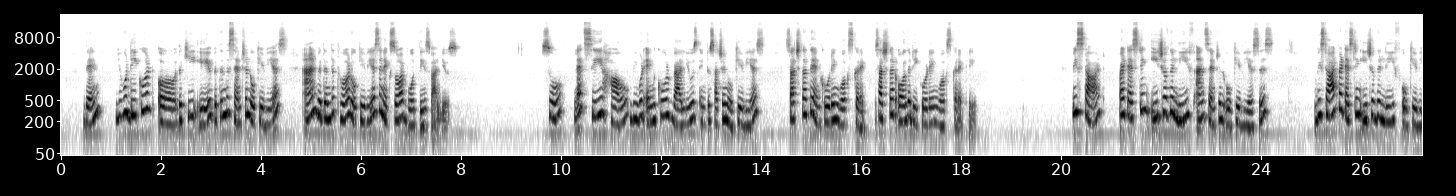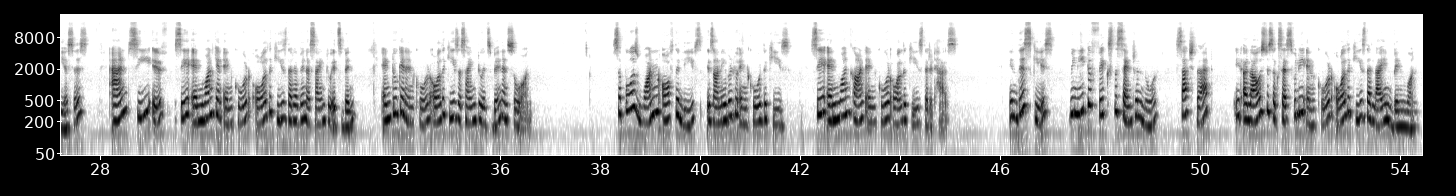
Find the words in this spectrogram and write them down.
then you would decode uh, the key A within the central OKVS and within the third OKVS and XOR both these values. So let's see how we would encode values into such an OKVS such that the encoding works correct, such that all the decoding works correctly. We start by testing each of the leaf and central OKVSs. We start by testing each of the leaf OKVSs and see if, say, N1 can encode all the keys that have been assigned to its bin, N2 can encode all the keys assigned to its bin, and so on. Suppose one of the leaves is unable to encode the keys Say N1 can't encode all the keys that it has. In this case, we need to fix the central node such that it allows to successfully encode all the keys that lie in bin 1.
